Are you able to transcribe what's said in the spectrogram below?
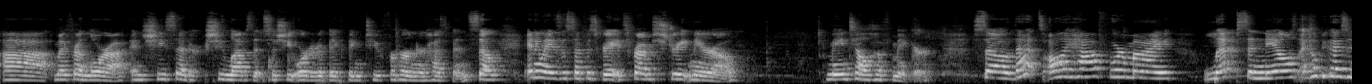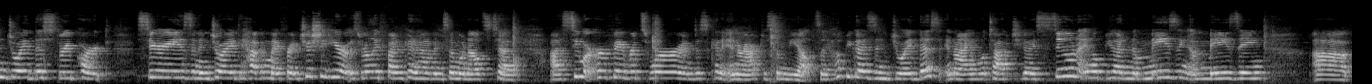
uh, my friend Laura and she said she loves it so she ordered a big thing too for her and her husband. So anyways, this stuff is great. It's from Straight and Arrow. Mane Tail Hoof Maker. So that's all I have for my lips and nails. I hope you guys enjoyed this three-part series and enjoyed having my friend Trisha here. It was really fun kind of having someone else to uh, see what her favorites were and just kind of interact with somebody else. So I hope you guys enjoyed this and I will talk to you guys soon. I hope you had an amazing, amazing uh,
